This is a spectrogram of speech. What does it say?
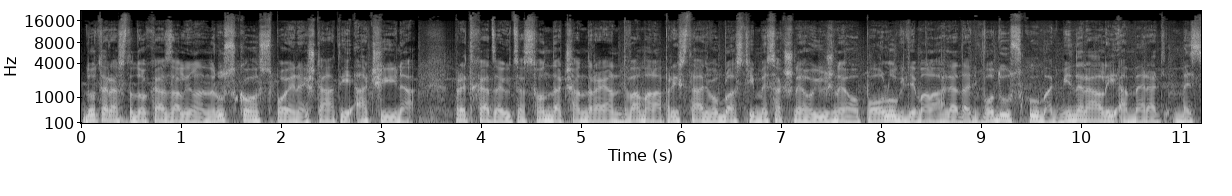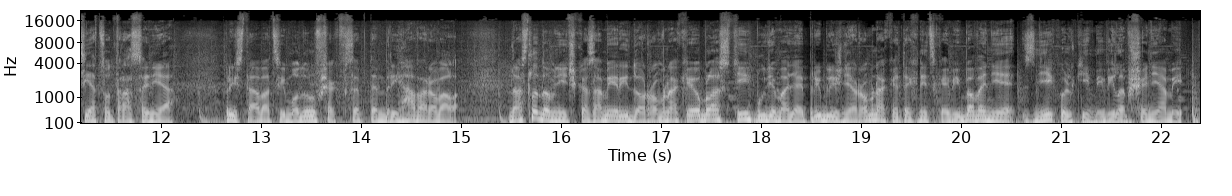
Doteraz to dokázali len Rusko, Spojené štáty a Čína. Predchádzajúca sonda Chandrayaan 2 mala pristáť v oblasti mesačného južného pólu, kde mala hľadať vodu, skúmať minerály a merať mesiacotrasenia. Pristávací modul však v septembri havaroval. Nasledovníčka zamierí do rovnakej oblasti, bude mať aj približne rovnaké technické vybavenie s niekoľkými vylepšeniami.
